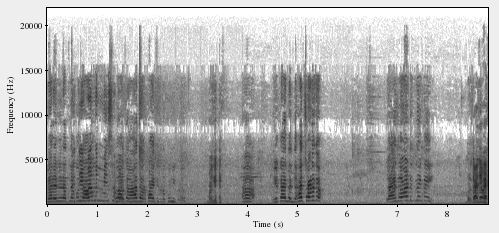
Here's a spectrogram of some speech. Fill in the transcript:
घराबिरात नको ते जाऊ. म्हणून मी तो आता आधार पाय तिकडं कुणीकडं? म्हणजे? हा. हे काय धंदे? हात छाडत लाज वाटत नाही काही? बरं जा दे बाय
